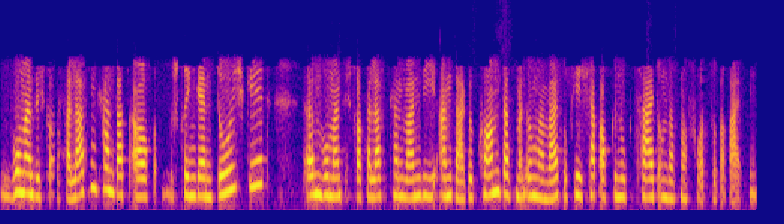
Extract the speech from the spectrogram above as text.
wo man sich darauf verlassen kann, was auch stringent durchgeht, ähm, wo man sich darauf verlassen kann, wann die Ansage kommt, dass man irgendwann weiß, okay, ich habe auch genug Zeit, um das noch vorzubereiten.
